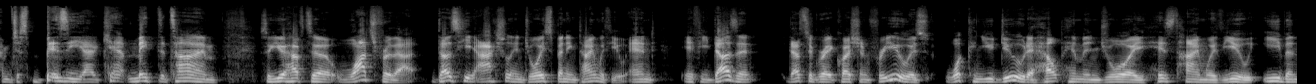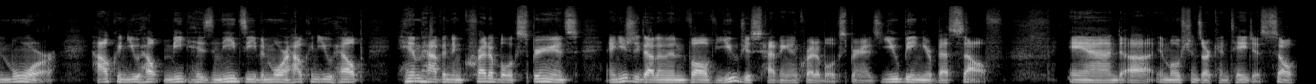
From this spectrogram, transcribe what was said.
I'm just busy. I can't make the time. So you have to watch for that. Does he actually enjoy spending time with you? And if he doesn't, that's a great question for you is what can you do to help him enjoy his time with you even more? How can you help meet his needs even more? How can you help him have an incredible experience? And usually that'll involve you just having an incredible experience, you being your best self. And uh, emotions are contagious. So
